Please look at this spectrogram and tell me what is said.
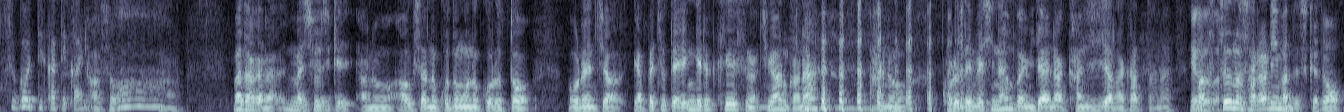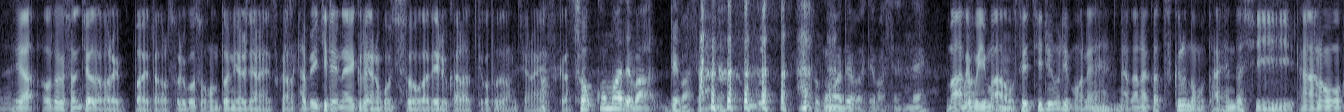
すごいテカテカに、あそう、うん。まあだから、まあ、正直あの青木さんの子供の頃と俺んちはやっぱりちょっとエンゲルケースが違うのかな？あのこれで飯何杯みたいな感じじゃなかったな。まあ普通のサラリーマンですけど。いや、大竹さんちはだからいっぱい、だからそれこそ本当にあれじゃないですか、食べきれないくらいのごちそうが出るからってことなんじゃないですか。そこまでは出ませんね。そこまでは出ませんね。まあでも今、うん。おせち料理もね、なかなか作るのも大変だし、あの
